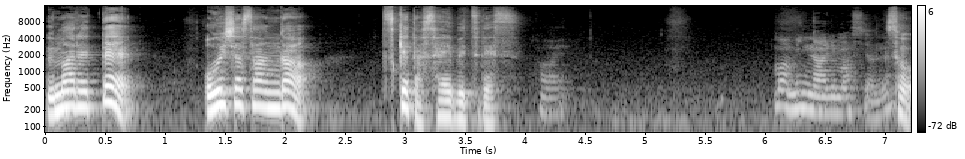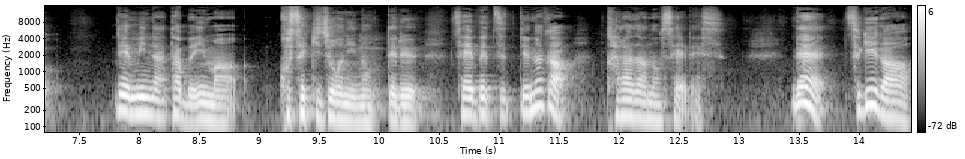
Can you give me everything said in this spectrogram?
生まれてお医者さんがつけた性別です。まあみんなありますよね。そう。でみんな多分今戸籍上に載ってる性別っていうのが体の性です。で次が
